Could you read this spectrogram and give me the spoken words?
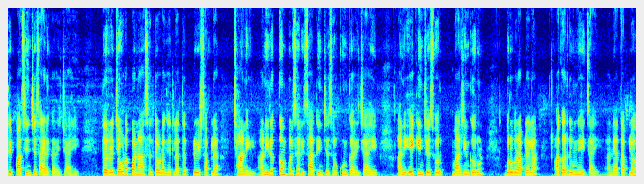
ते पाच इंचेस ॲड करायचे आहे. तर जेवढा पणा असेल तेवढा घेतला तर प्लेट्स आपल्या छान येईल. आणि इथं कंपल्सरी सात इंचेसवर खून करायची आहे. आणि एक इंचेसवर मार्जिन करून बरोबर आपल्याला आकार देऊन घ्यायचा आहे. आणि आता आपलं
